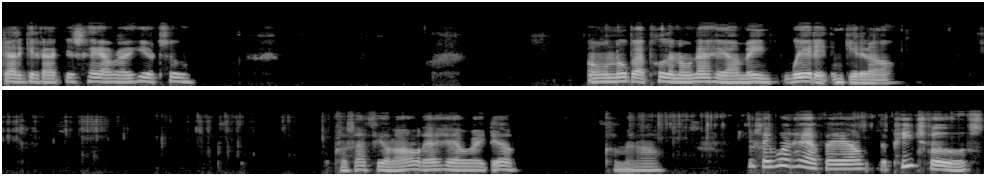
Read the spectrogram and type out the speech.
Gotta get it out this hair right here too. I don't know about pulling on that hair. I may wet it and get it off. Because I feel all that hair right there coming off. You say, what hair, Val? The peach fuzz.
